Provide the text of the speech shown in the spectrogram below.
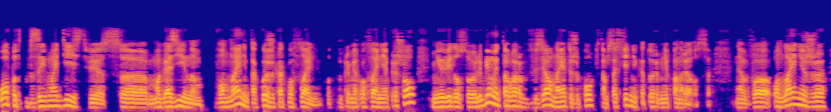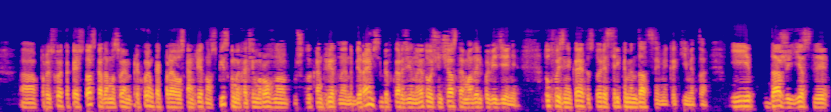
опыт взаимодействия с э, магазином в онлайне такой же, как в офлайне. Вот, например, в офлайне я пришел, не увидел свой любимый товар, взял на этой же полке там соседний, который мне понравился. В онлайне же э, происходит такая ситуация, когда мы с вами приходим, как правило, с конкретным списком и хотим ровно что-то конкретное набираем себе в корзину. Это очень частая модель поведения. Тут возникает история с рекомендациями какими-то. И даже если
